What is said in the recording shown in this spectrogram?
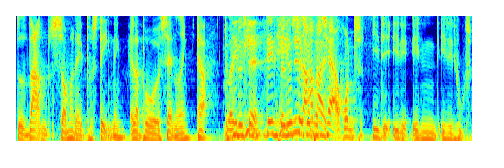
du ved, varm sommerdag på sten, ikke? Eller på sandet, ikke? Ja. Du har det, er lyst til, helt, det er et lyst til at gå på tær rundt i, det, i, det, i, den, i dit hus.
